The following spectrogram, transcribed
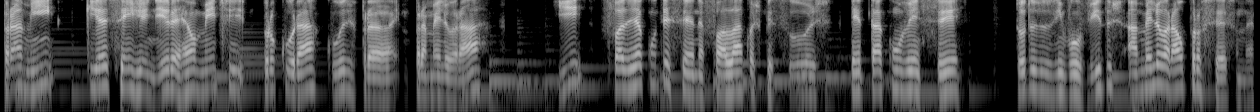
Para mim, o que é ser engenheiro é realmente procurar coisas para melhorar e fazer acontecer, né? Falar com as pessoas, tentar convencer todos os envolvidos a melhorar o processo, né?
